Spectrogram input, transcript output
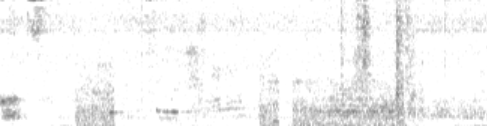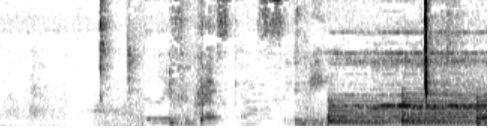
has. I don't know if you guys can see me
